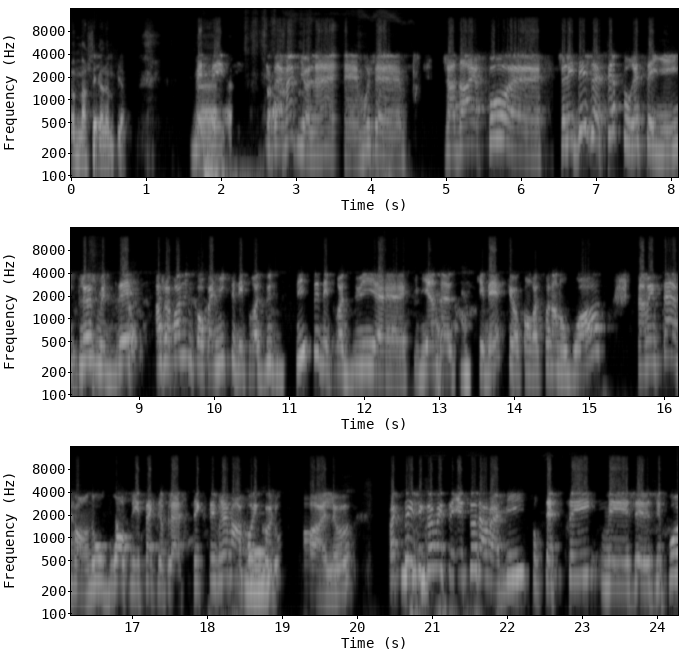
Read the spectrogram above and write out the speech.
Comme marché Columbia. mais Euh, c'est, c'est vraiment violent. Euh, moi, je j'adhère pas. euh, je l'ai déjà fait pour essayer. Puis là, je me disais, ah, je vais prendre une compagnie qui c'est des produits d'ici, tu sais, des produits euh, qui viennent euh, du Québec, euh, qu'on reçoit dans nos boîtes. Mais en même temps, bon, nos boîtes, les sacs de plastique, c'est vraiment pas écolo. Ah, là. Fait que, tu sais, j'ai comme essayé ça dans ma vie pour tester, mais j'ai, pas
